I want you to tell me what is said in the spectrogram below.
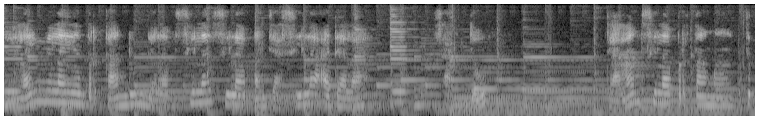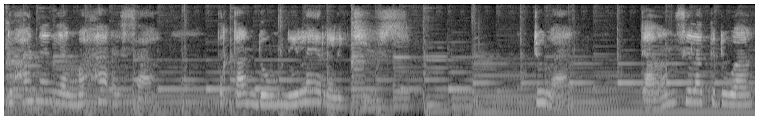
nilai-nilai yang terkandung dalam sila-sila Pancasila adalah satu, Dalam sila pertama, ketuhanan yang Maha Esa terkandung nilai religius. Dua, dalam sila kedua,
